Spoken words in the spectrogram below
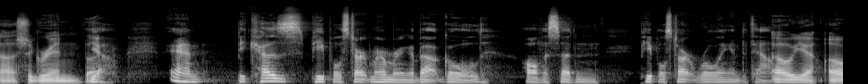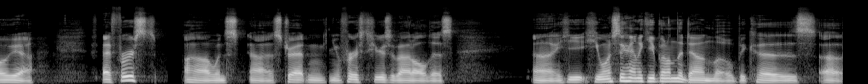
uh, chagrin. But yeah. And because people start murmuring about gold, all of a sudden people start rolling into town. Oh yeah, oh yeah. At first, uh, when uh, Stratton you know first hears about all this, uh, he he wants to kind of keep it on the down low because uh,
